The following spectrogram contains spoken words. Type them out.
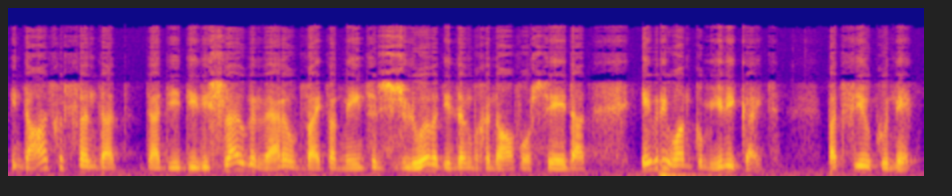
en daar is gevind dat dat die die die slogan wêreldwyd wat mense die sosioloë wat hierdie ding begin navors sê dat everyone communicate but few connect.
